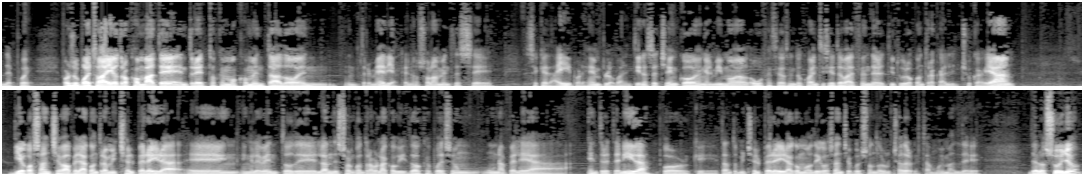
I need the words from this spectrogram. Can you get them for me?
después. Por supuesto hay otros combates entre estos que hemos comentado en, entre medias, que no solamente se, se queda ahí. Por ejemplo, Valentina Sechenko en el mismo UFC 247 va a defender el título contra Khalil Chukagian. Diego Sánchez va a pelear contra Michelle Pereira en, el evento de Landerson contra Blakovic 2, que puede ser un- una pelea entretenida, porque tanto Michelle Pereira como Diego Sánchez pues son dos luchadores que están muy mal de lo suyo.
